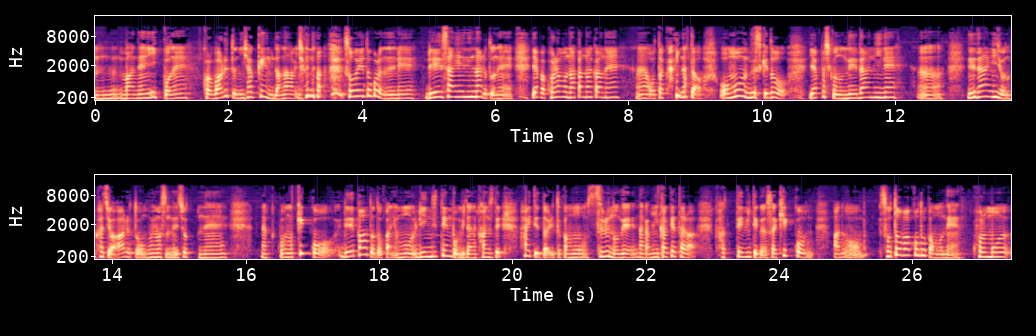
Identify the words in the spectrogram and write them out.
うん、まあね、1個ね、これ割ると200円だな、みたいな、そういうところでね、零細になるとね、やっぱこれもなかなかね、お高いなとは思うんですけど、やっぱしこの値段にね、うん、値段以上の価値はあると思いますね。ちょっとね、なんかこの結構デパートとかにも臨時店舗みたいな感じで入ってたりとかもするので、なんか見かけたら買ってみてください。結構、あの、外箱とかもね、これも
